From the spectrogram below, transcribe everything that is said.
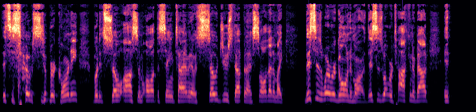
this is so super corny, but it's so awesome all at the same time. And I was so juiced up and I saw that. I'm like, this is where we're going tomorrow. This is what we're talking about. It,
